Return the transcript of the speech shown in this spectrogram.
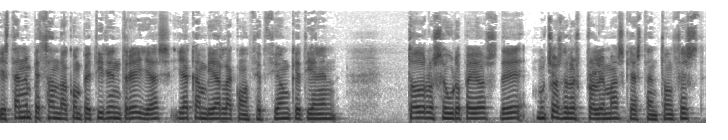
y están empezando a competir entre ellas y a cambiar la concepción que tienen todos los europeos de muchos de los problemas que hasta entonces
